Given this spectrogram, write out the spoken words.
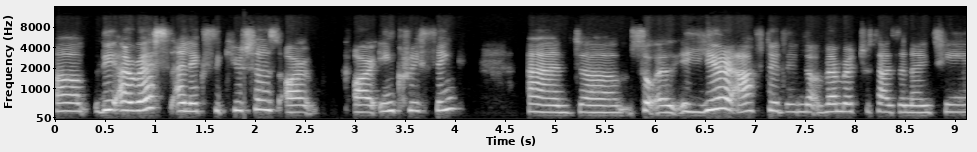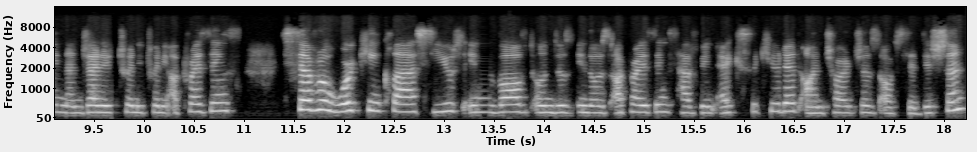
Um, the arrests and executions are, are increasing. And um, so a, a, year after the November 2019 and January 2020 uprisings, several working class youth involved those, in those uprisings have been executed on charges of sedition.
